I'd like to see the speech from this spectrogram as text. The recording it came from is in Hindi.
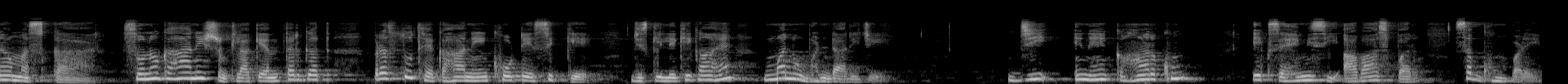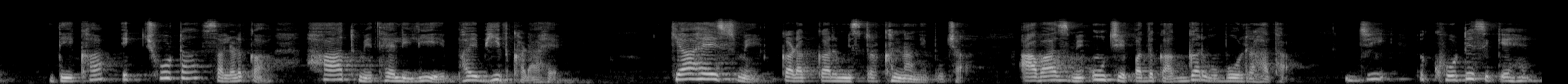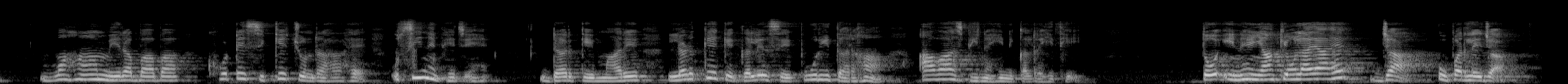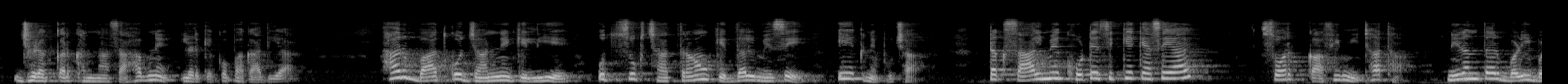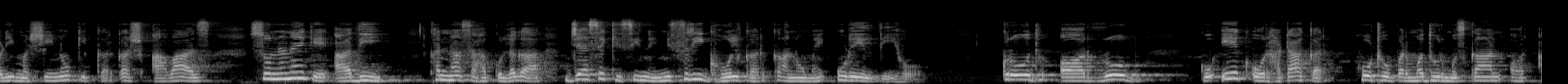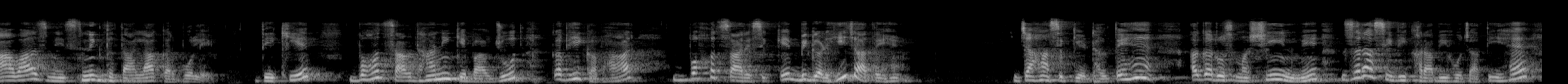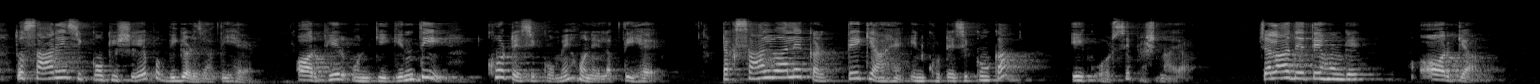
नमस्कार। सुनो कहानी श्रृंखला के अंतर्गत प्रस्तुत है कहानी खोटे सिक्के, जिसकी लेखिका हैं मनु भंडारी जी। जी, इन्हें कहाँ रखूँ? एक सहमी सी आवाज़ पर सब घूम पड़े। देखा एक छोटा सा लड़का हाथ में थैली लिए भयभीत खड़ा है। क्या है इसमें? कड़क कर मिस्टर खन्ना ने पूछा। आवाज़ में ऊँचे पद का गर्व बोल रहा था। जी खोटे सिक्के हैं। वहाँ मेरा बाबा खोटे सिक्के चुन रहा है। उसी ने भेजे हैं। डर के मारे लड़के के गले से पूरी तरह आवाज़ भी नहीं निकल रही थी। तो इन्हें यहाँ क्यों लाया है? जा, ऊपर ले जा। झिड़क कर खन्ना साहब ने लड़के को भगा दिया। हर बात को जानने के लिए उत्सुक छात्राओं के दल में से एक ने पूछा, टकसाल में खोटे सिक्के कैसे आए? स्वर काफ़ी मीठा था। निरंतर बड़ी बड़ी मशीनों की कर्कश आवाज़ सुनने के आदि खन्ना साहब को लगा जैसे किसी ने मिश्री घोल कर कानों में उड़ेल दी हो। क्रोध और रोब को एक ओर हटाकर होठों पर मधुर मुस्कान और आवाज़ में स्निग्धता लाकर बोले, देखिए, बहुत सावधानी के बावजूद कभी कभार बहुत सारे सिक्के बिगड़ ही जाते हैं। जहाँ सिक्के ढलते हैं, अगर उस मशीन में ज़रा सी भी खराबी हो जाती है तो सारे सिक्कों की शेप बिगड़ जाती है और फिर उनकी गिनती खोटे सिक्कों में होने लगती है। टकसाल वाले करते क्या हैं इन खोटे सिक्कों का? एक और से प्रश्न आया। चला देते होंगे। और क्या?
